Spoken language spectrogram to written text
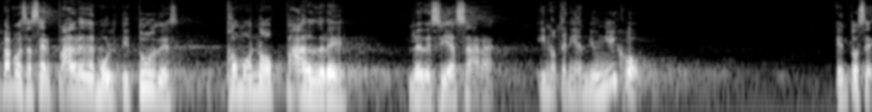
Vamos a ser padre de multitudes. ¿Cómo no, padre? Le decía Sara. Y no tenían ni un hijo. Entonces,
